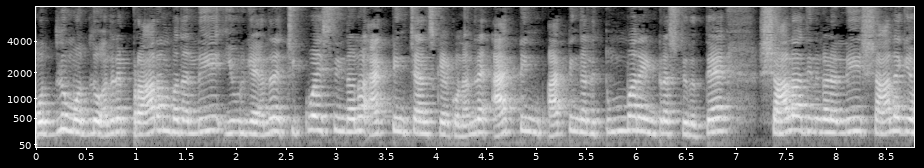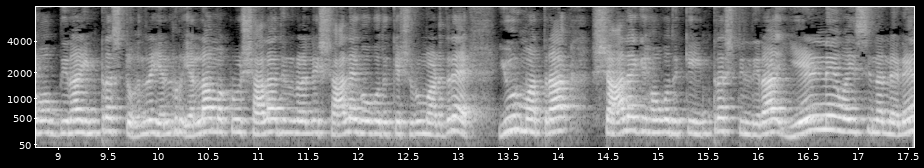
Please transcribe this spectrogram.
ಮೊದಲು ಮೊದಲು, ಅಂದರೆ ಪ್ರಾರಂಭದಲ್ಲಿ ಇವ್ರಿಗೆ, ಅಂದರೆ ಚಿಕ್ಕ ವಯಸ್ಸಿನಿಂದನೂ ಆ್ಯಕ್ಟಿಂಗ್ ಚಾನ್ಸ್ ಕೇಳ್ಕೊಂಡು, ಅಂದರೆ ಆ್ಯಕ್ಟಿಂಗ್ ಆ್ಯಕ್ಟಿಂಗಲ್ಲಿ ತುಂಬಾ ಇಂಟ್ರೆಸ್ಟ್ ಇರುತ್ತೆ. ಶಾಲಾ ದಿನಗಳಲ್ಲಿ ಶಾಲೆಗೆ ಹೋಗ್ದಿರಾ ಇಂಟ್ರೆಸ್ಟು ಅಂದರೆ ಎಲ್ಲರೂ ಎಲ್ಲ ಮಕ್ಕಳು ಶಾಲಾ ದಿನಗಳಲ್ಲಿ ಶಾಲೆಗೆ ಹೋಗೋದಕ್ಕೆ ಶುರು ಮಾಡಿದ್ರೆ ಇವ್ರು ಮಾತ್ರ ಶಾಲೆಗೆ ಹೋಗೋದಕ್ಕೆ ಇಂಟ್ರೆಸ್ಟ್ ಇಲ್ದಿರಾ, ಏಳನೇ ವಯಸ್ಸಿನಲ್ಲೇ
